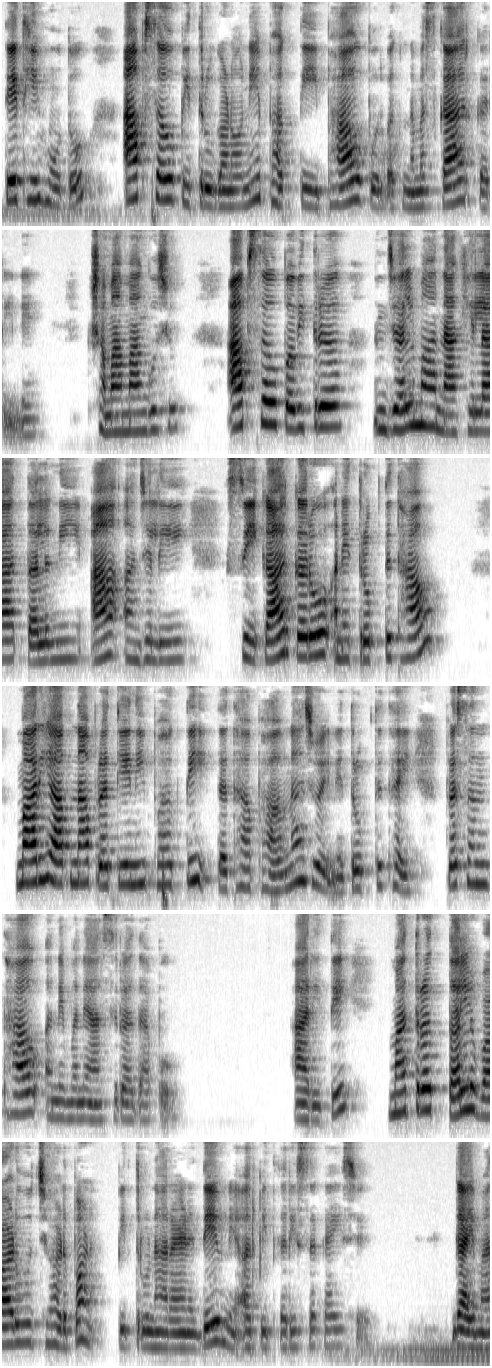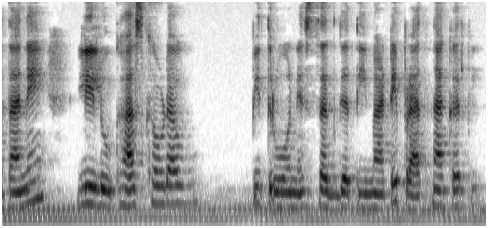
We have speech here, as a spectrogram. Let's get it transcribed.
તેથી હું તો આપ સૌ પિતૃગણોને ભક્તિ ભાવપૂર્વક નમસ્કાર કરીને ક્ષમા માંગુ છું. આપ સૌ પવિત્ર જલમાં નાખેલા તલની આ અંજલિ સ્વીકાર કરો અને તૃપ્ત થાઓ. મારી આપના પ્રત્યેની ભક્તિ તથા ભાવના જોઈને તૃપ્ત થઈ પ્રસન્ન થાવ અને મને આશીર્વાદ આપો. આ રીતે માત્ર તલવાળું જળ પણ પિતૃનારાયણ દેવને અર્પિત કરી શકાય છે. ગાય માતાને લીલું ઘાસ ખવડાવવું, પિતૃઓને સદગતિ માટે પ્રાર્થના કરવી,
